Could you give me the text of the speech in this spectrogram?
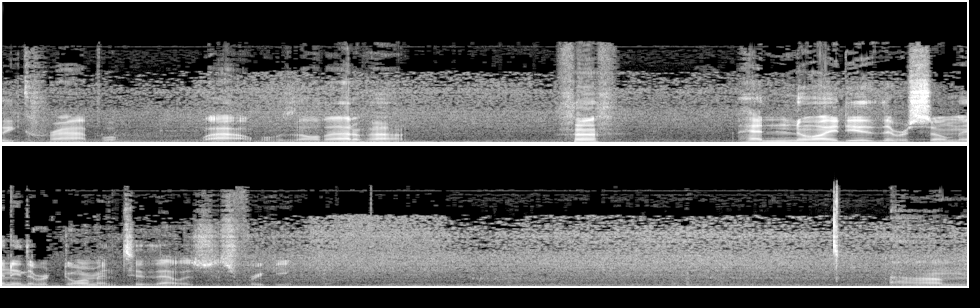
Holy crap. What, wow, what was all that about? Huh. I had no idea there were so many that were dormant, too. That was just freaky. Um,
